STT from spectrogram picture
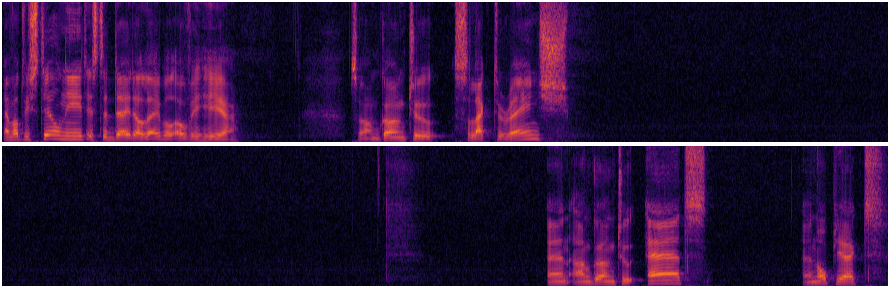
And what we still need is the data label over here. So I'm going to select the range, and I'm going to add an object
